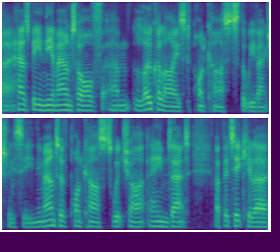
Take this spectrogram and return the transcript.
uh, has been the amount of um, localized podcasts that we've actually seen, the amount of podcasts which are aimed at a particular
